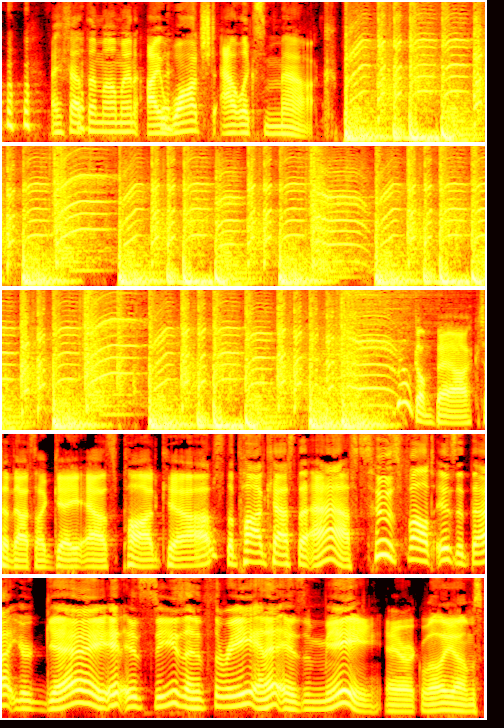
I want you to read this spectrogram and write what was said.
I felt the moment. I watched Alex Mack. Welcome back to That's a Gay Ass Podcast, the podcast that asks, whose fault is it that you're gay? It is season three, and it is me, Eric Williams.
